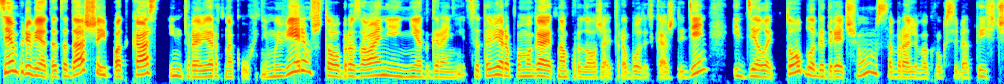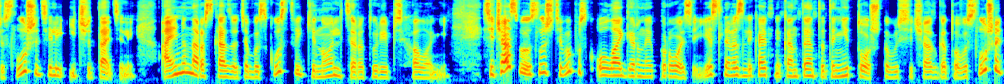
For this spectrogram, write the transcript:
Всем привет, это Даша и подкаст «Интроверт на кухне». Мы верим, что образование нет границ. Эта вера помогает нам продолжать работать каждый день и делать то, благодаря чему мы собрали вокруг себя тысячи слушателей и читателей, а именно рассказывать об искусстве, кино, литературе и психологии. Сейчас вы услышите выпуск о лагерной прозе. Если развлекательный контент — это не то, что вы сейчас готовы слушать,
